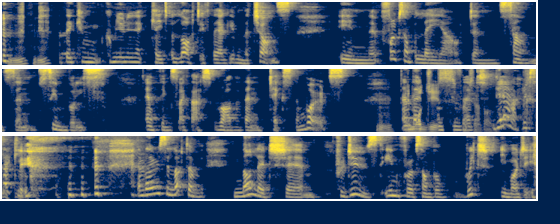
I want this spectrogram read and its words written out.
Mm-hmm. they can communicate a lot if they are given the chance in, for example, layout and sounds and symbols and things like that, rather than text and words. Mm-hmm. And Emojis, for example. Yeah, exactly. and there is a lot of knowledge. Um, produced in, for example, which emoji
